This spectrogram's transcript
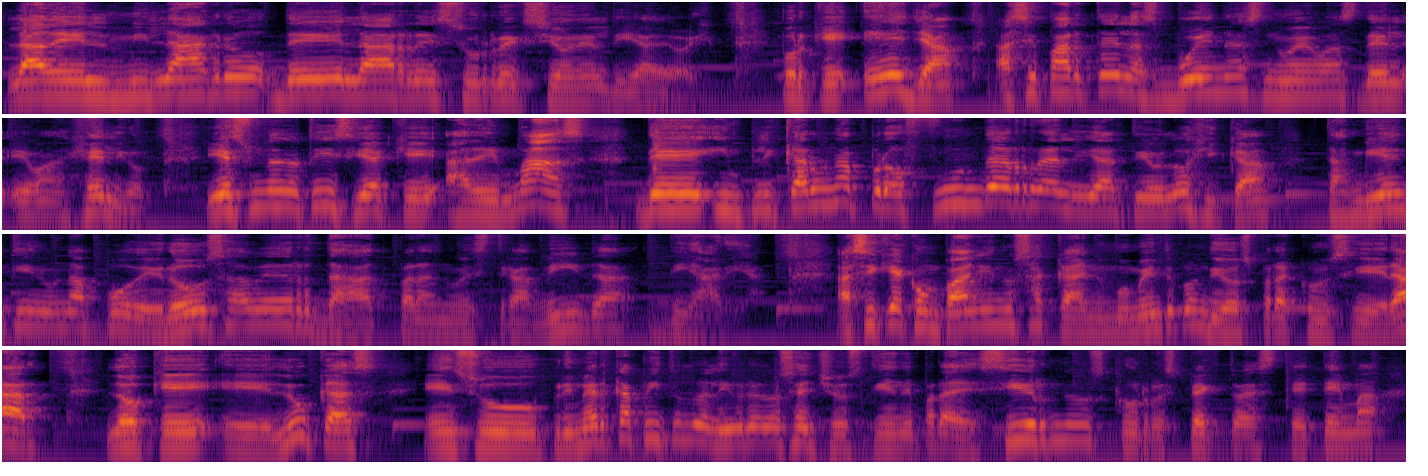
la del milagro de la resurrección el día de hoy, porque ella hace parte de las buenas nuevas del Evangelio y es una noticia que además de implicar una profunda realidad teológica, también tiene una poderosa verdad para nuestra vida diaria. Así que acompáñenos en un momento con Dios para considerar lo que eh, Lucas en su primer capítulo del libro de los Hechos tiene para decirnos con respecto a este tema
